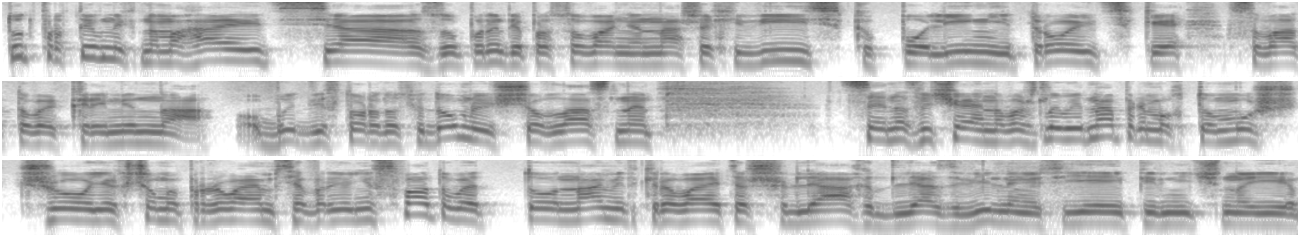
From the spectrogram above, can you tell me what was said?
Тут противник намагається зупинити просування наших військ по лінії Троїцьке, Сватове, Креміна. Обидві сторони усвідомлюють, що власне. Це надзвичайно важливий напрямок, тому що якщо ми прориваємося в районі Сватове, то нам відкривається шлях для звільнення цієї північної.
